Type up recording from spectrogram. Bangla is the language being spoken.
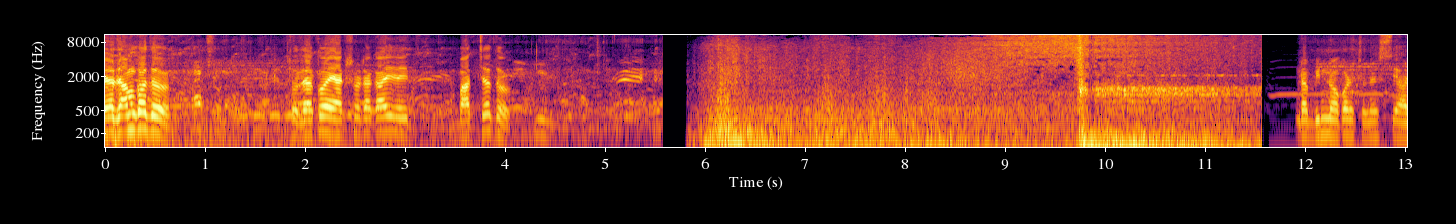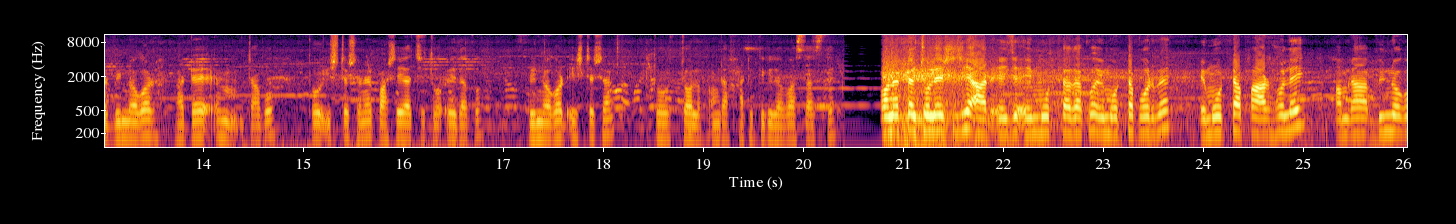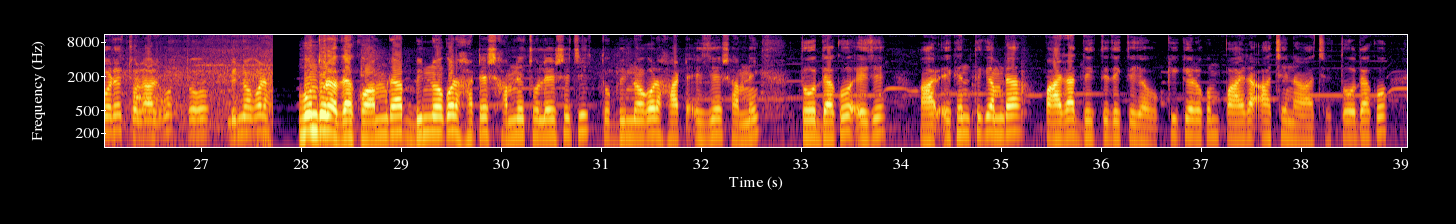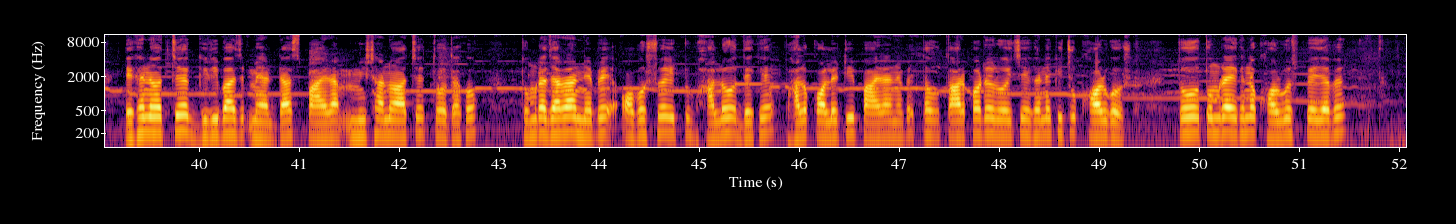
এর দাম কত? তো দেখো, একশো টাকায় এই বাচ্চা তো। আমরা বিনগরে চলে এসেছি, আর বিনগর হাটে যাব। তো স্টেশনের পাশেই আছি। তো এই দেখো, বিনগর স্টেশন। তো চলো, আমরা হাটের দিকে যাব আস্তে আস্তে। অনেকটাই চলে এসেছি, আর এই যে, এই মোড়টা দেখো, এই মোড়টা পড়বে। এই মোড়টা পার হলেই আমরা বিনগরে চলে আসব। তো বিনগর বন্ধুরা, দেখো, আমরা বিনগর হাটের সামনে চলে এসেছি। তো বিনগর হাট এই যে সামনেই। তো দেখো, এই যে, আর এখান থেকে আমরা পায়রা দেখতে দেখতে যাব। কী কীরকম পায়রা আছে, না আছে? তো দেখো, এখানে হচ্ছে গিরিবাজ ম্যাডাস পায়রা মিশানো আছে। তো দেখো, তোমরা যারা নেবে, অবশ্যই একটু ভালো দেখে, ভালো কোয়ালিটির পায়রা নেবে। তো তারপরে রয়েছে এখানে কিছু খরগোশ। তো তোমরা এখানে খরগোশ পেয়ে যাবে।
